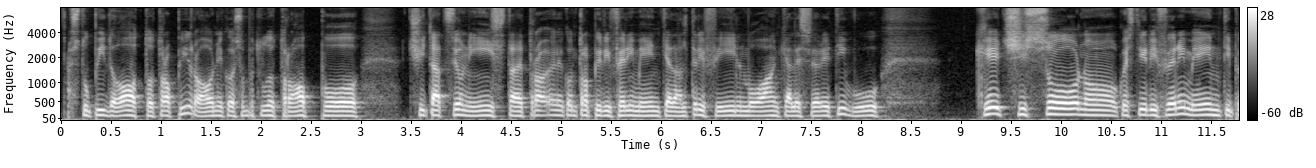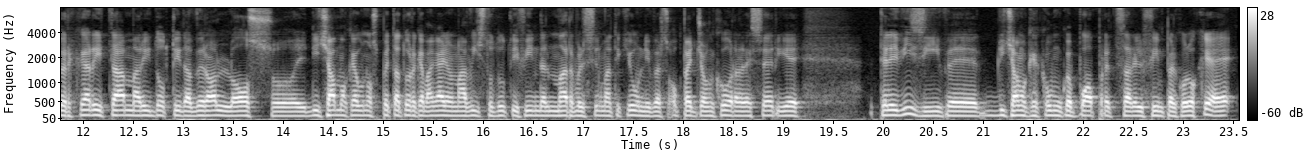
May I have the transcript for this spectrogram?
stupidotto, troppo ironico e soprattutto troppo citazionista, tro- con troppi riferimenti ad altri film o anche alle serie tv che ci sono questi riferimenti per carità ma ridotti davvero all'osso. E diciamo che uno spettatore che magari non ha visto tutti i film del Marvel Cinematic Universe o peggio ancora le serie televisive diciamo che comunque può apprezzare il film per quello che è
